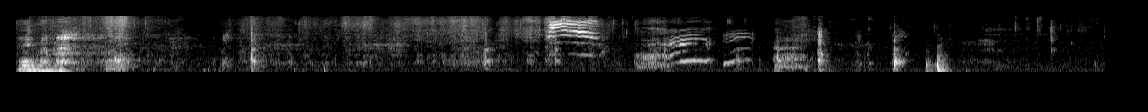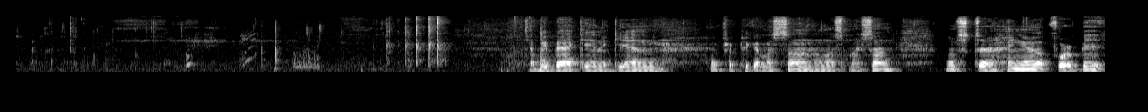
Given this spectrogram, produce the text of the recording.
Hey, Mama. I'll be back in again after I pick up my son, unless my son wants to hang out for a bit.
